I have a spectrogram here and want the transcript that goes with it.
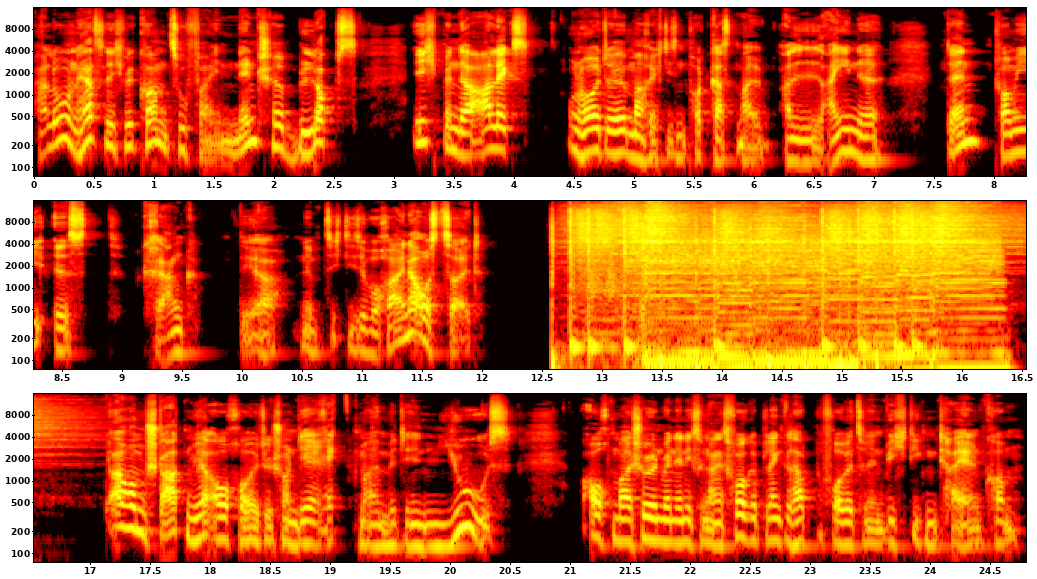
Hallo und herzlich willkommen zu Financial Blogs. Ich bin der Alex und heute mache ich diesen Podcast mal alleine, denn Tommy ist krank. Der nimmt sich diese Woche eine Auszeit. Darum starten wir auch heute schon direkt mal mit den News. Auch mal schön, wenn ihr nicht so langes Vorgeplänkel habt, bevor wir zu den wichtigen Teilen kommen.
